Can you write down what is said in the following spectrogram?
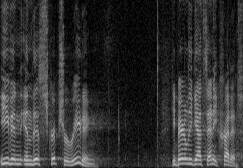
Even in this scripture reading, he barely gets any credit.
